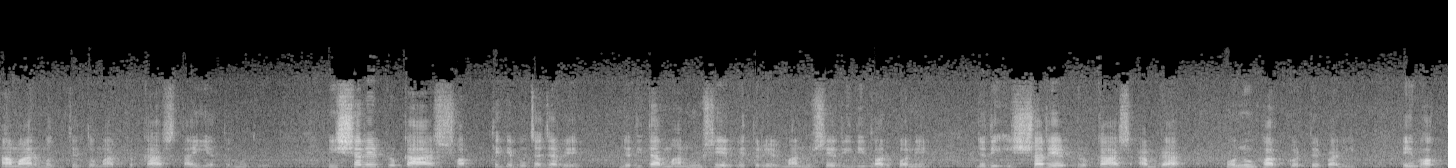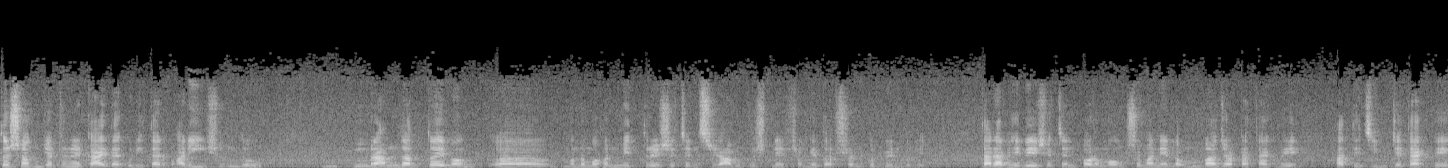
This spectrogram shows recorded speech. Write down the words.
আমার মধ্যে তোমার প্রকাশ তাই এত মধুর। ঈশ্বরের প্রকাশ সব থেকে বোঝা যাবে যদি তা মানুষের ভেতরে, মানুষের হৃদি দর্পণে যদি ঈশ্বরের প্রকাশ আমরা অনুভব করতে পারি। এই ভক্ত সংগঠনের কায়দাগুলি তার ভারী সুন্দর। রামদত্ত এবং মনমোহন মিত্র এসেছেন শ্রীরামকৃষ্ণের সঙ্গে দর্শন করবেন বলে। তারা ভেবে এসেছেন পরমহংস মানে লম্বা জটা থাকবে, হাতে চিমটে থাকবে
